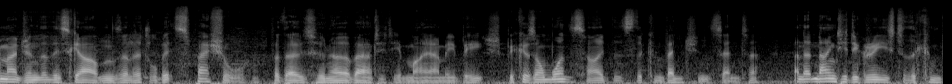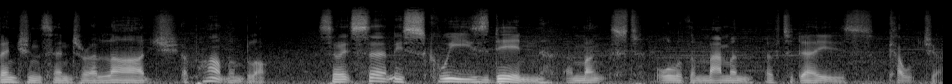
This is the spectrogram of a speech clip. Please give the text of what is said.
imagine that this garden's a little bit special for those who know about it in Miami Beach because on one side there's the convention centre, and at 90 degrees to the convention centre, a large apartment block. So it's certainly squeezed in amongst all of the mammon of today's culture.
